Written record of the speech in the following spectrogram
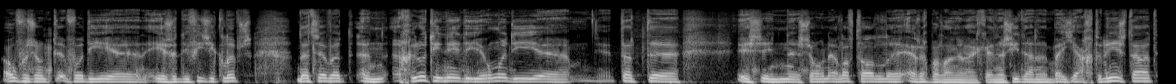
ook voor, zo'n, voor die eh, eerste divisieclubs... dat ze wat een geroutineerde jongen... Die, eh, dat eh, is in zo'n elftal erg belangrijk. En als hij daar een beetje achterin staat...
